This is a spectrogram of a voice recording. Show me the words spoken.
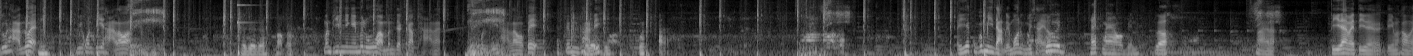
ดูฐานด้วย มีคนตีฐานเราอะ เดี๋ยวเดี๋ยวเดี๋ยวเอาไป มันพิมพ์ยังไงไม่รู้อะ มันจะกลับฐานอะมีคนตีฐานเราอะเป้เป้มึงฐานดิกูไอ้เหี้ยกูก็มีดาบเดมอนกูไม่ใช้เนาะพืชแฮกแมวเป็น เหรอชิบหายละตีได้ไหมตีได้ตีมันเข้าไหม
